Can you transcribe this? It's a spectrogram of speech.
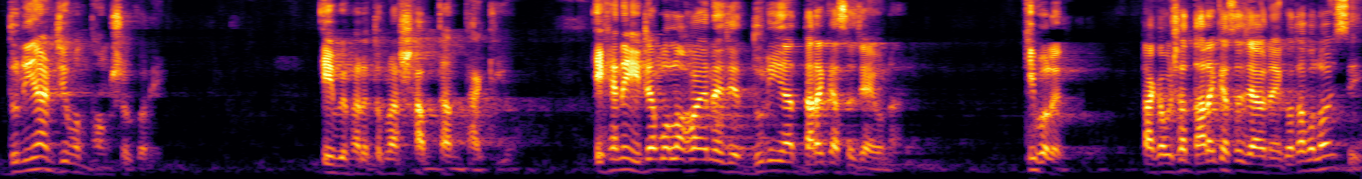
দুনিয়ার জীবন ধ্বংস করে। এই ব্যাপারে তোমরা সাবধান থাকিও। এখানে এটা বলা হয় না যে দুনিয়ার দ্বারা কাছে যাও না। কি বলেন? টাকা পয়সার ধারে কাছে যায় না এই কথা বলা হয়েছে?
